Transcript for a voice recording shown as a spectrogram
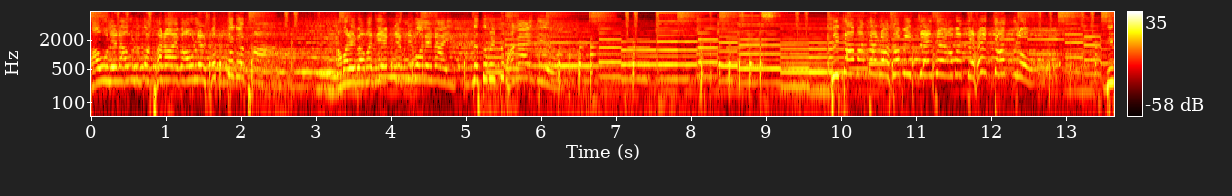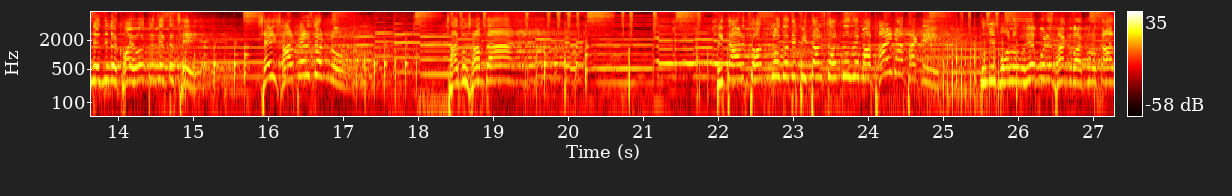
বাউলের আউল কথা নয়, বাউলের সত্য কথা। আমার এই বাবাজি এমনি এমনি বলে নাই যে তুমি একটু ভাঙায় দিও। পিতা মাতার রসবিদ্যায় যে আমার দেহের চন্দ্র, দিনে দিনে ক্ষয় হতে যেতেছে, সেই সার্পের জন্য। সাধু সাবধান। পিতার চন্দ্র যদি পিতার চন্দ্র যদি মাথায় না থাকে, তুমি বলদ হয়ে পড়ে থাকবা, কোনো কাজ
